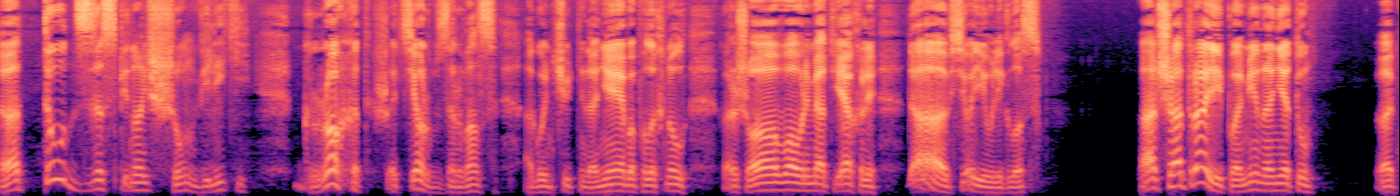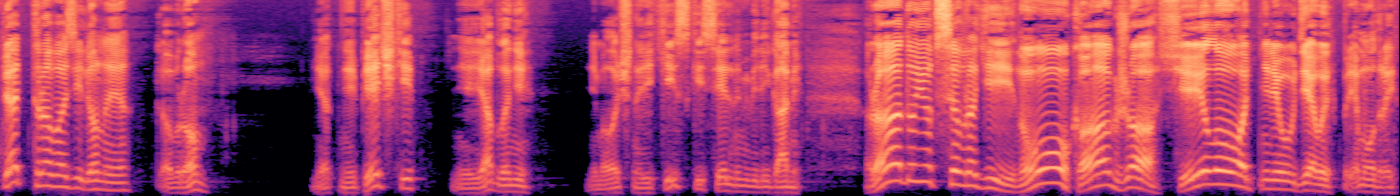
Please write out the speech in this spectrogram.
А тут за спиной шум великий, грохот, шатер взорвался, огонь чуть не до неба полыхнул. Хорошо вовремя отъехали, да, все и улеглось. От шатра и помина нету. Опять трава зеленая, ковром. Нет ни печки, ни яблони, ни молочной реки с кисельными берегами. Радуются враги, ну, как же, силу отняли у девы премудрой.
